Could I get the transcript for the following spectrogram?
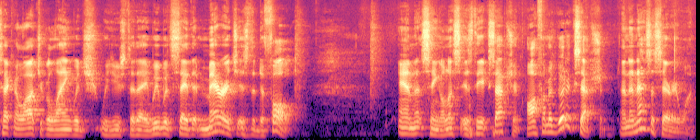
technological language we use today, we would say that marriage is the default and that singleness is the exception, often a good exception and a necessary one.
